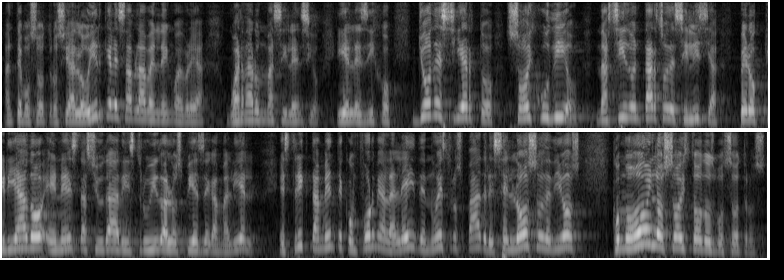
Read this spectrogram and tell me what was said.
ante vosotros. Y al oír que les hablaba en lengua hebrea, guardaron más silencio. Y él les dijo, yo de cierto soy judío, nacido en Tarso de Cilicia, pero criado en esta ciudad, instruido a los pies de Gamaliel, estrictamente conforme a la ley de nuestros padres, celoso de Dios como hoy lo sois todos vosotros.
